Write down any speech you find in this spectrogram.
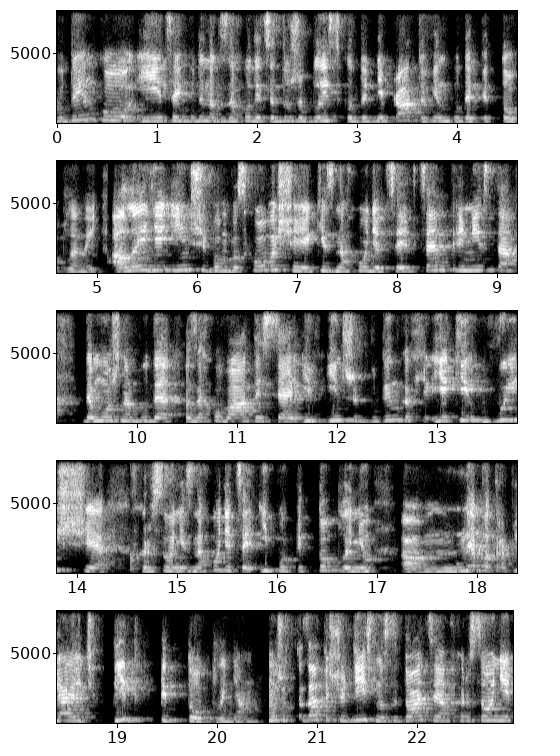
будинку, і цей будинок знаходиться дуже близько до Дніпра, то він буде підтоплений. Але є інші бомбосховища, які знаходяться і в центрі міста, де можна буде заховатися, і в інших будинках, які вище в Херсоні знаходяться, і по підтопленню ем, не потрапляють під підтопленням. Можу сказати, що дійсно ситуація в Херсоні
